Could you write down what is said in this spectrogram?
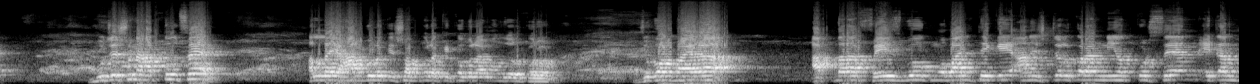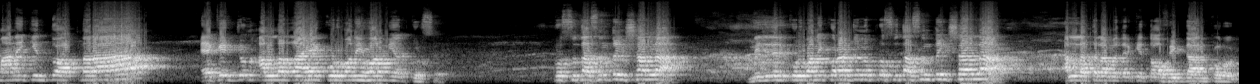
বুঝে শুনে হাত তুলছেন? আল্লাহ হাতগুলোকে, সবগুলোকে কবলা মঞ্জুর করুন। যুবক ভাইরা আপনারা ফেসবুক মোবাইল থেকে আনইনস্টল করার নিয়ত করছেন, এটার মানে কিন্তু আপনারা এক একজন আল্লাহ রাহে কোরবানি হওয়ার নিয়ত করছেন। প্রস্তুত আছেন তো ইনশাআল্লাহ? নিজেদের কোরবানি করার জন্য প্রস্তুত আছেন তো ইনশাআল্লাহ? আল্লাহ তালা আমাদেরকে তৌফিক দান করুন।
